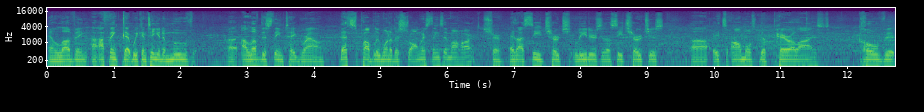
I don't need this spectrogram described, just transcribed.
and loving. I I think that we continue to move. Uh, I love this theme, take ground. That's probably one of the strongest things in my heart sure as I see church leaders, as I see churches, uh, it's almost they're paralyzed. COVID,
